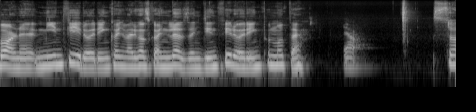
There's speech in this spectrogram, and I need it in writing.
barnet, Min fireåring kan være ganske annerledes enn din fireåring, på en måte. Ja. Så,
